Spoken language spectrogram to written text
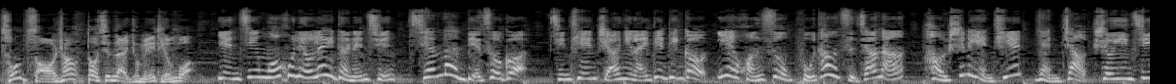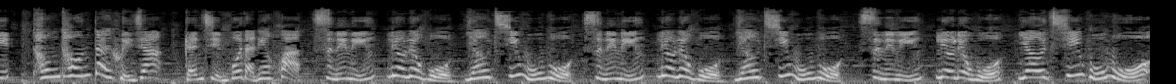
从早上到现在就没停过。眼睛模糊、流泪等人群千万别错过！今天只要你来电订购叶黄素葡萄籽胶囊、好视力眼贴、眼罩、收音机，通通带回家。赶紧拨打电话四零零六六五幺七五五四零零六六五幺七五五四零零六六五幺七五五。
